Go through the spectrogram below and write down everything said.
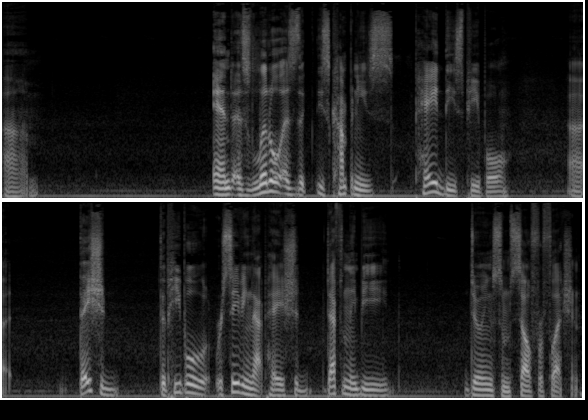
Um, and as little as the, these companies paid these people, uh, they should, the people receiving that pay should definitely be doing some self reflection.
